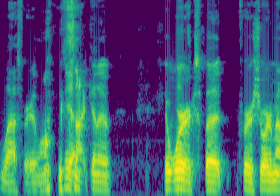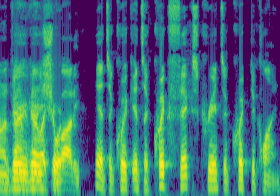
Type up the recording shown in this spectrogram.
last very long. It's Yeah. not going to. It works, but for a short amount of time, Very, very like short. your body. Yeah, it's a quick it's a quick fix creates a quick decline.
